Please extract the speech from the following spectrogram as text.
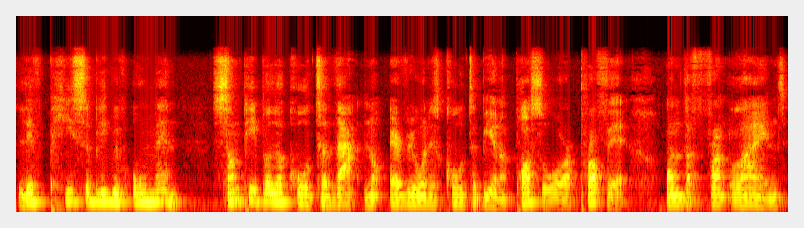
live peaceably with all men. Some people are called to that. Not everyone is called to be an apostle or a prophet on the front lines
